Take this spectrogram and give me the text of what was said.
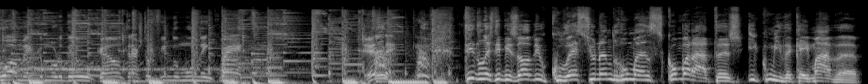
O homem que mordeu o cão traz-te o fim do mundo em cuecas. Elecas. Título deste episódio: Colecionando romance com baratas e comida queimada.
